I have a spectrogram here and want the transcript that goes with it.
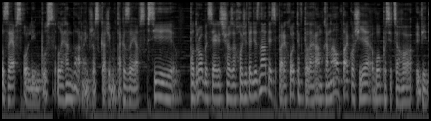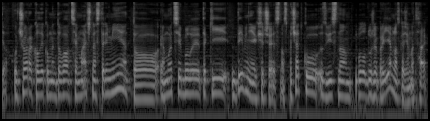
Zeus Olympus, легендарний, вже скажімо так, Zeus. Всі подробиці, якщо захочете дізнатись, переходьте в телеграм-канал. Також є в описі цього відео. Учора, коли коментував цей матч на стрімі, то емоції були такі дивні, якщо чесно. Спочатку, звісно, було дуже приємно, скажімо так.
